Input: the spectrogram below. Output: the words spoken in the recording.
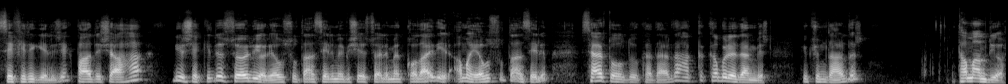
sefiri gelecek. Padişaha bir şekilde söylüyor. Yavuz Sultan Selim'e bir şey söylemek kolay değil. Ama Yavuz Sultan Selim sert olduğu kadar da hakkı kabul eden bir hükümdardır. Tamam diyor.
